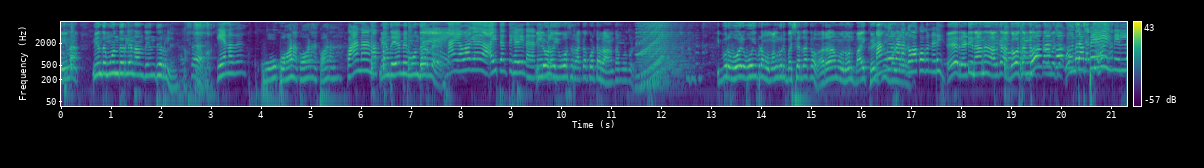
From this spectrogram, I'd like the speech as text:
ನೀನ? ನಿಂದ ಮುಂದಿರ್ಲಿ ನಂದು ಹಿಂದಿರ್ಲಿ. ಏನದು? ಓ ಕೋಣ ಕೋಣ ಕೋಣ. ಕ್ವಾನ ನಾ- ನಿಂದ ಏಮಿ ಮುಂದಿರ್ಲಿ. ನಾ ಯಾವಾಗ ಐತಂತ ಹೇಳಿ ನಾನು ಇಲ್ಲಿ ನೋಡು ಇವು ಹೊಸ ರೊಕ್ಕ ಕೊಟ್ಟಾರ ಅಣ್ಣ ತಮ್ಮಗಳು ಇಬ್ಬರು ಹೋಗಿ ಹೋಗಿ ಬಿಡಮ್ಮ ಮಂಗ್ಳೂರಿಗೆ ಬಸ್ ಸೇರ್ದಾಕ ಆರಾಮ ನೋನ್ ಬಾಯಿ ಕಡಿ ಮಂಗ್ಳೂರ್ ಬೇಡ ಗೋವಾಕ್ ಹೋಗೋ ನಡಿ. ಏ ರೆಡಿ ನಾನು? ಅದಕ್ಕೆ ಗೌ ಸಂಘ ಗೋವಾಕ್ ಹೋಗು ತಪ್ಪೇನಿಲ್ಲ.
